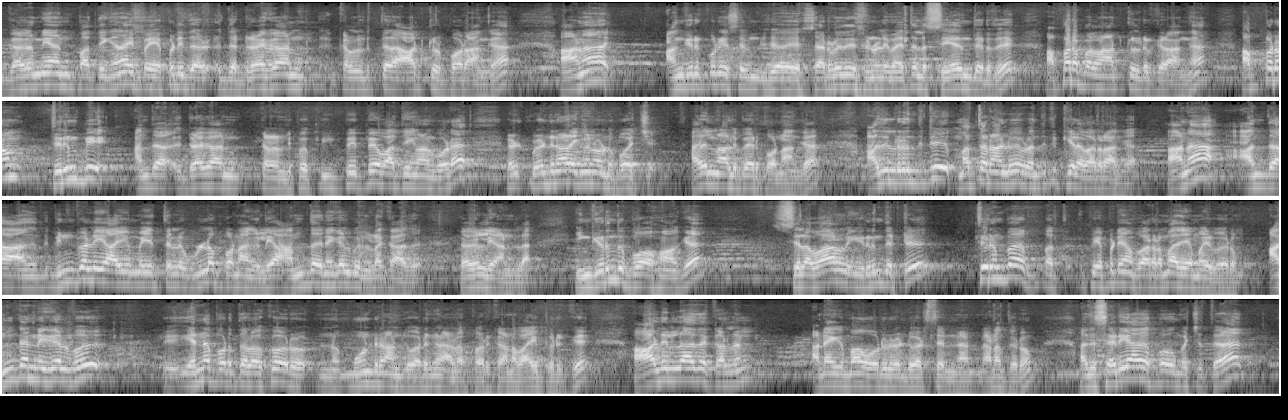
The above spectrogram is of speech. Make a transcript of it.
ககன்யான் பார்த்திங்கன்னா இப்போ எப்படி இந்த- ட்ரகான் கலத்தில் ஆட்கள் போகிறாங்க ஆனால் அங்கே இருக்கக்கூடிய சர்வதேச நிலை மையத்தில் சேர்ந்துருது. அப்புறம் பல நாட்கள் இருக்கிறாங்க. அப்புறம் திரும்பி அந்த டிராகான் கலன் இப்போ இப்போ இப்போ பார்த்தீங்கன்னா கூட ரெ- ரெண்டு நாளைக்கு முன்ன ஒன்று போச்சு. அதில் நாலு பேர் போனாங்க. அதில் இருந்துட்டு மற்ற நாலு பேர் வந்துட்டு கீழே வர்றாங்க. ஆனால் அந்த அந்த விண்வெளி ஆய்வு மையத்தில் உள்ளே போனாங்க இல்லையா அந்த நிகழ்வு நடக்காது ககல்யானில். இங்கிருந்து போவாங்க சில வாரம் இருந்துட்டு திரும்ப பத் இப்போ எப்படி வர்றோமோ அதே மாதிரி வரும். அந்த நிகழ்வு என்னை பொறுத்தளவுக்கு ஒரு மூன்று நான்கு வருடங்கள் நடப்பதற்கான வாய்ப்பு இருக்குது ஆள் இல்லாத அநேகமாக ஒரு ரெண்டு வருஷம் நடந்துடும் அது சரியாக போகும் பட்சத்தில்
